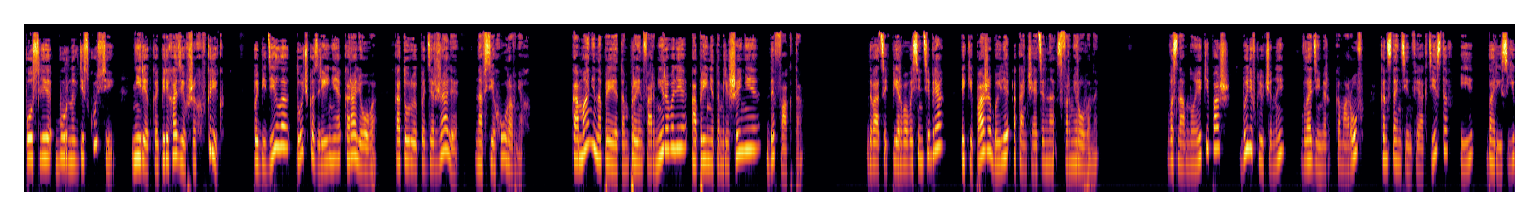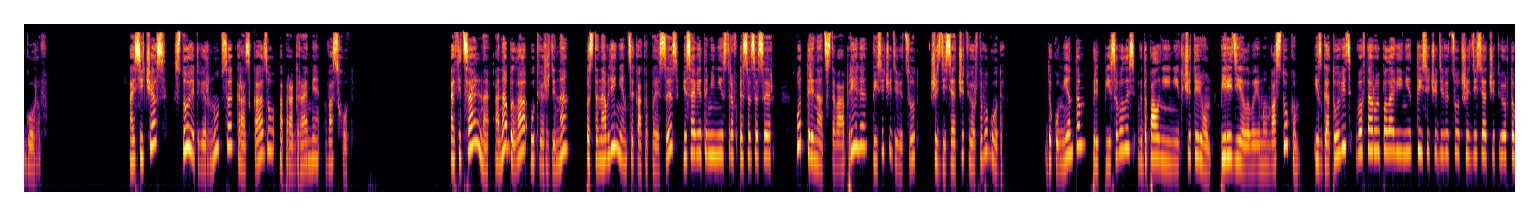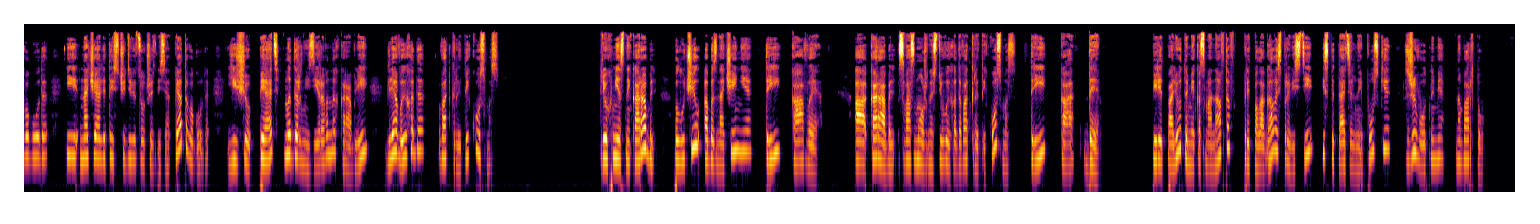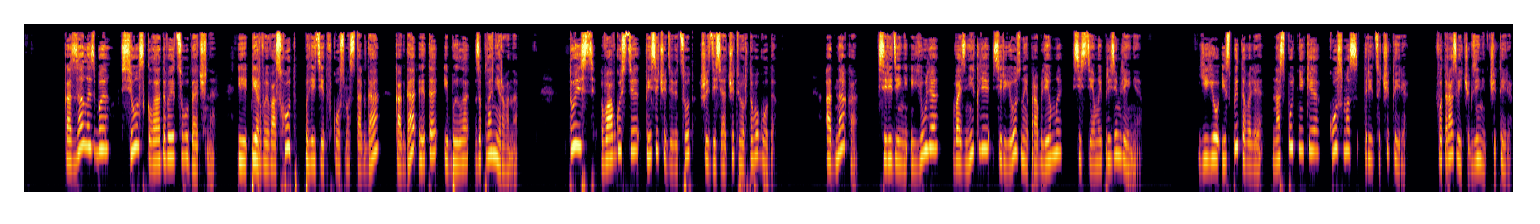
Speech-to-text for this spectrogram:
После бурных дискуссий, нередко переходивших в крик, победила точка зрения Королева – которую поддержали на всех уровнях. Каманина при этом проинформировали о принятом решении де-факто. 21 сентября экипажи были окончательно сформированы. В основной экипаж были включены Владимир Комаров, Константин Феоктистов и Борис Егоров. А сейчас стоит вернуться к рассказу о программе «Восход». Официально она была утверждена постановлением ЦК КПСС и Совета министров СССР от 13 апреля 1964 года. Документом предписывалось в дополнение к четырем переделываемым «Востокам» изготовить во второй половине 1964 года и начале 1965 года еще пять модернизированных кораблей для выхода в открытый космос. Трехместный корабль получил обозначение 3КВ, а корабль с возможностью выхода в открытый космос 3КД. Перед полетами космонавтов предполагалось провести испытательные пуски с животными на борту. Казалось бы, все складывается удачно, и первый восход полетит в космос тогда, когда это и было запланировано. То есть в августе 1964 года. Однако в середине июля возникли серьезные проблемы с системой приземления. Ее испытывали на спутнике «Космос-34», фоторазведчик «Зенит-4».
